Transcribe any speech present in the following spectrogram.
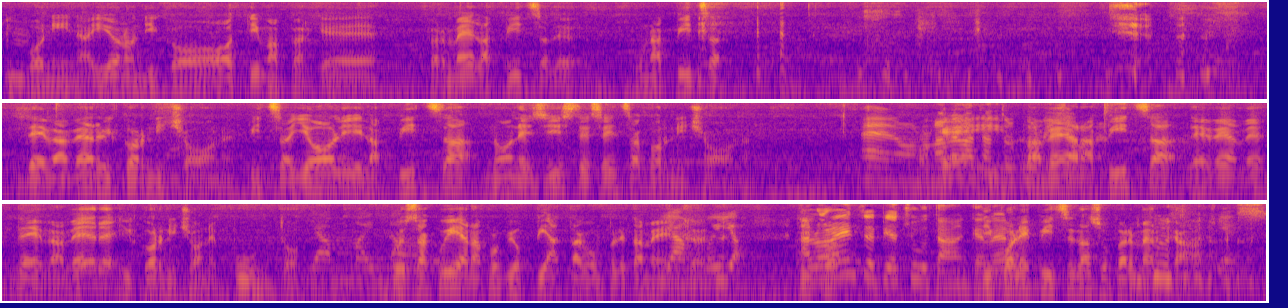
buonina. Io non dico ottima perché per me la pizza, de- una pizza deve avere il cornicione. Pizzaioli, la pizza non esiste senza cornicione. Eh no, non ok? aveva tanto il la vera cornicione. pizza deve, ave- deve avere il cornicione, punto. Yamma Questa qui era proprio piatta completamente. Yamma, io. A tipo- Lorenzo è piaciuta anche, Tipo vero? le pizze da supermercato. Yes.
